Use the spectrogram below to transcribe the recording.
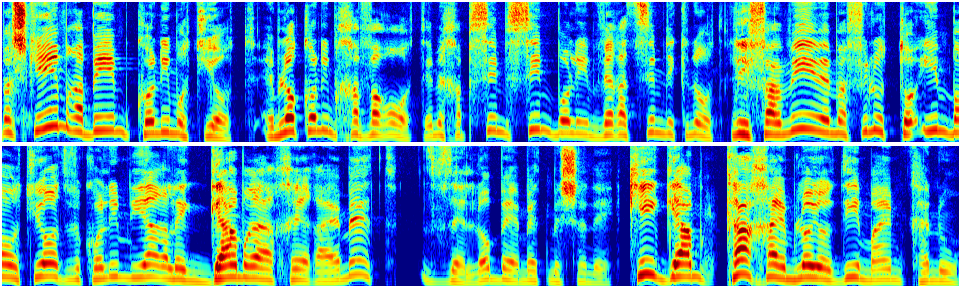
משקיעים רבים קונים אותיות, הם לא קונים חברות, הם מחפשים סימבולים ורצים לקנות. לפעמים הם אפילו טועים באותיות וקונים נייר לגמרי אחר. האמת, זה לא באמת משנה. כי גם ככה הם לא יודעים מה הם קנו,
